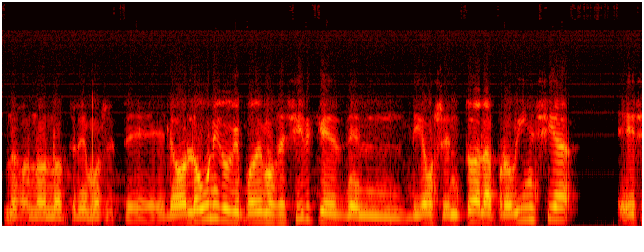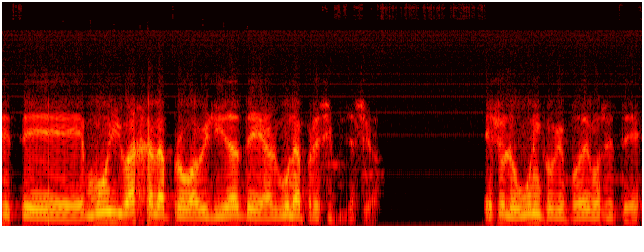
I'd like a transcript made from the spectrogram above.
no, no, no tenemos este. Lo, único que podemos decir que en el, digamos en toda la provincia es este muy baja la probabilidad de alguna precipitación. Eso es lo único que podemos este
